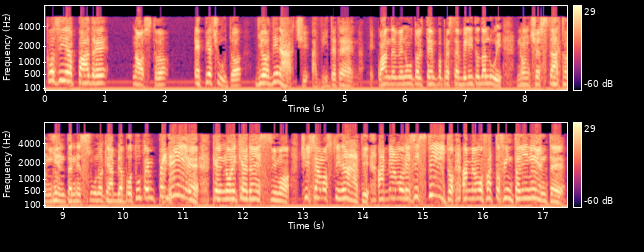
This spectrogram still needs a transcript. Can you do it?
Così al Padre nostro è piaciuto di ordinarci a vita eterna. E quando è venuto il tempo prestabilito da Lui, non c'è stato niente nessuno che abbia potuto impedire che noi credessimo. Ci siamo ostinati, abbiamo resistito, abbiamo fatto finta di niente.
